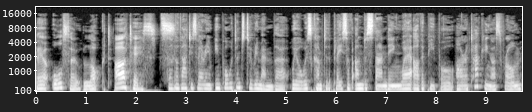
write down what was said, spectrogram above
they are also blocked artists. So that is very important to remember. We always come to the place of understanding where other people are attacking us from.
